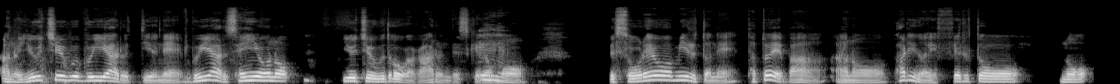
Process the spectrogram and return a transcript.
あの、YouTube VR っていうね、VR 専用の YouTube 動画があるんですけども、で、それを見るとね、例えば、あの、パリのエッフェル塔の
